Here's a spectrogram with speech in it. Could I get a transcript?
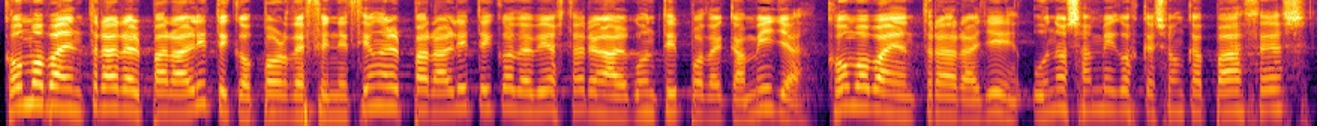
¿Cómo va a entrar el paralítico? Por definición el paralítico debía estar en algún tipo de camilla. ¿Cómo va a entrar allí? Unos amigos que son capaces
